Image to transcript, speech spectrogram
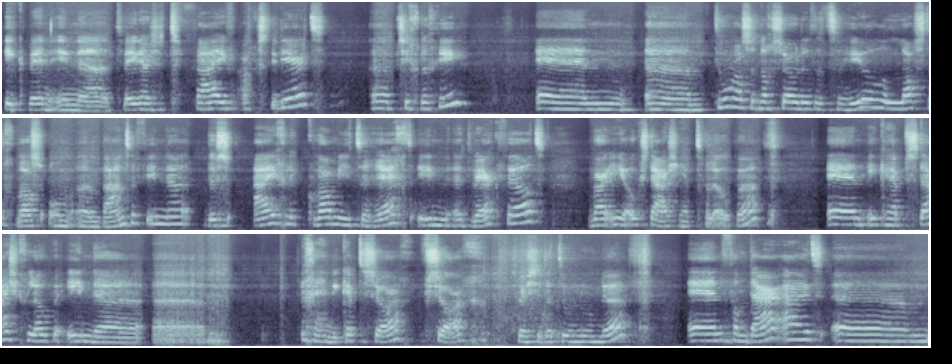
Ik ben in eh, 2005 afgestudeerd, eh, psychologie. En ehm, toen was het nog zo dat het heel lastig was om een baan te vinden. Dus eigenlijk kwam je terecht in het werkveld waarin je ook stage hebt gelopen. En ik heb stage gelopen in de ehm gehandicaptenzorg, of zorg, zoals je dat toen noemde. En van daaruit ehm,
